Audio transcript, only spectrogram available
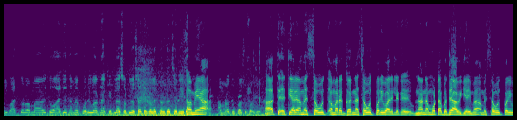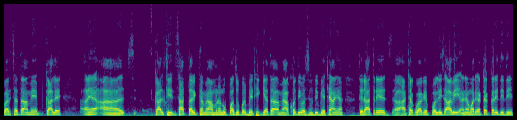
જે વાત કરવામાં આવે તો આજે તમે પરિવારના કેટલા સભ્યો સાથે કલેક્ટર કચેરી અમે અત્યારે અમે ચૌદ અમારા ઘરના ચૌદ પરિવાર એટલે કે નાના મોટા બધા આવી ગયા એમાં. અમે ચૌદ પરિવાર છતાં અમે કાલે અહીંયા કાલથી સાત તારીખથી અમે આમણન ઉપવાસ ઉપર બેઠી ગયા હતા. અમે આખો દિવસ સુધી બેઠા અહીંયા. તે રાત્રે આઠક વાગે પોલીસ આવી અને અમારી અટક કરી દીધી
